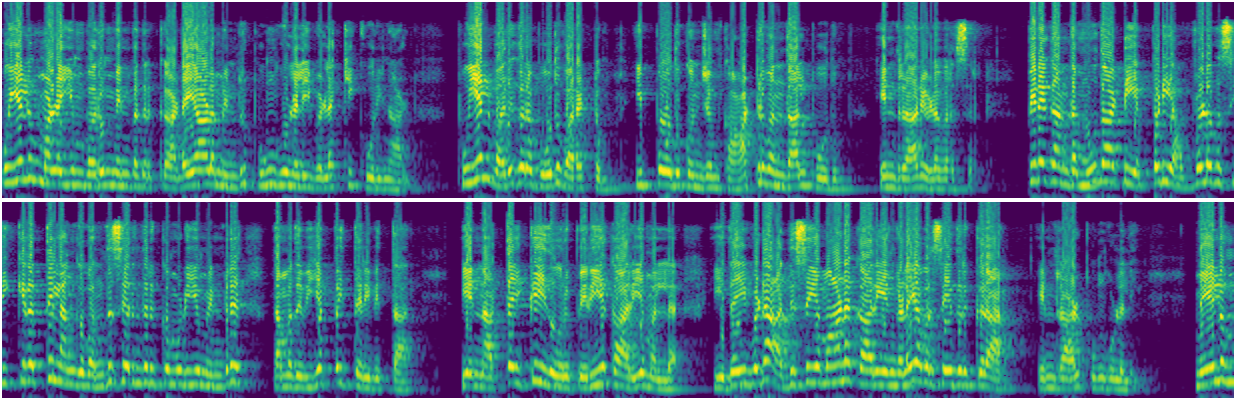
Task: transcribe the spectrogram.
புயலும் மழையும் வரும் என்பதற்கு அடையாளம் என்று பூங்குழலி விளக்கி கூறினாள். புயல் வருகிற போது வரட்டும் இப்போது கொஞ்சம் காற்று வந்தால் போதும் என்றார் இளவரசர். பிறகு அந்த மூதாட்டி எப்படி அவ்வளவு சீக்கிரத்தில் அங்கு வந்து சேர்ந்திருக்க முடியும் என்று தமது வியப்பை தெரிவித்தார். என் அத்தைக்கு இது ஒரு பெரிய காரியம் அல்ல இதைவிட அதிசயமான காரியங்களை அவர் செய்திருக்கிறார் என்றாள் பூங்குழலி. மேலும்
